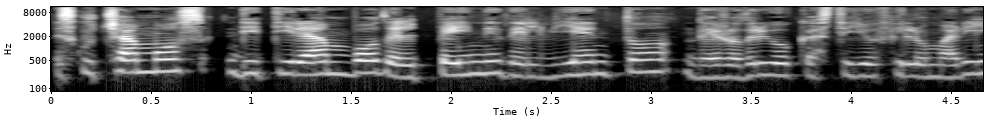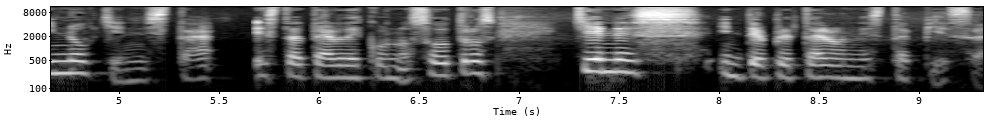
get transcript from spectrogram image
Escuchamos Ditirambo del Peine del Viento de Rodrigo Castillo Filomarino, quien está esta tarde con nosotros. ¿Quiénes interpretaron esta pieza,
